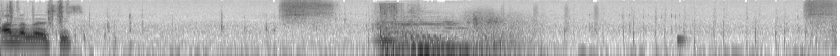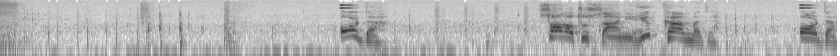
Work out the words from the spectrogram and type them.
anladınız siz. Orada. Son 30 saniye. Yük kalmadı. Orada.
